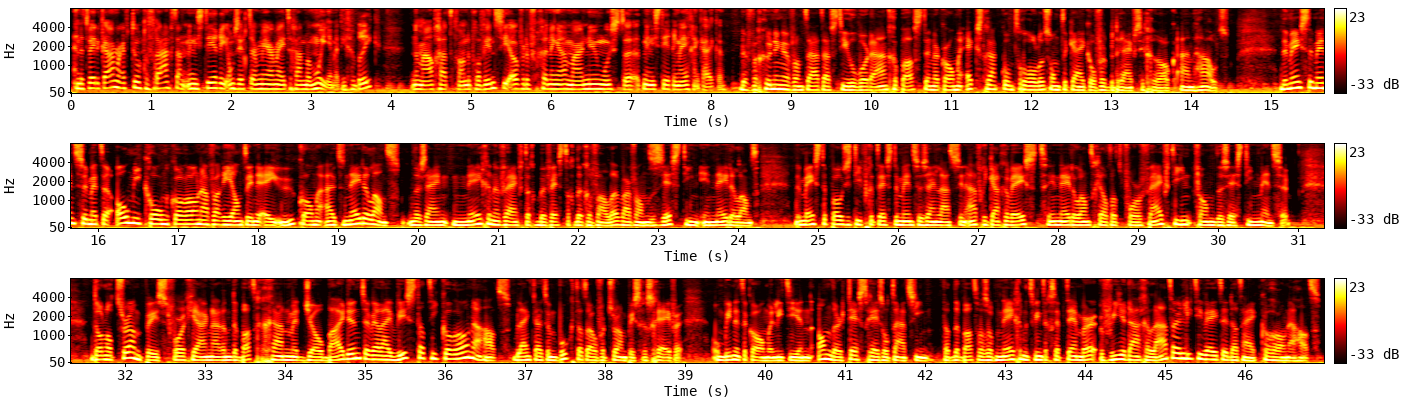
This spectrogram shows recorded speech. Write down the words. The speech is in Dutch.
En de Tweede Kamer heeft toen gevraagd aan ministerie om zich er meer mee te gaan bemoeien met die fabriek. Normaal gaat gewoon de provincie over de vergunningen, maar nu moest eh, het ministerie mee gaan kijken. De vergunningen van Tata Steel worden aangepast en er komen extra controles om te kijken of het bedrijf zich er ook aan houdt. De meeste mensen met de Omicron-coronavariant in de EU komen uit Nederland. Er zijn 59 bevestigde gevallen, waarvan 16 in Nederland. De meeste positief geteste mensen zijn laatst in Afrika geweest. In Nederland geldt dat voor 15 van de 16 mensen. Donald Trump is vorig jaar naar een debat gegaan met Joe Biden... terwijl hij wist dat hij corona had. Blijkt uit een boek dat over Trump is geschreven. Om binnen te komen liet hij een ander testresultaat zien. Dat debat was op 29 september. Vier dagen later liet hij weten dat hij corona had.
